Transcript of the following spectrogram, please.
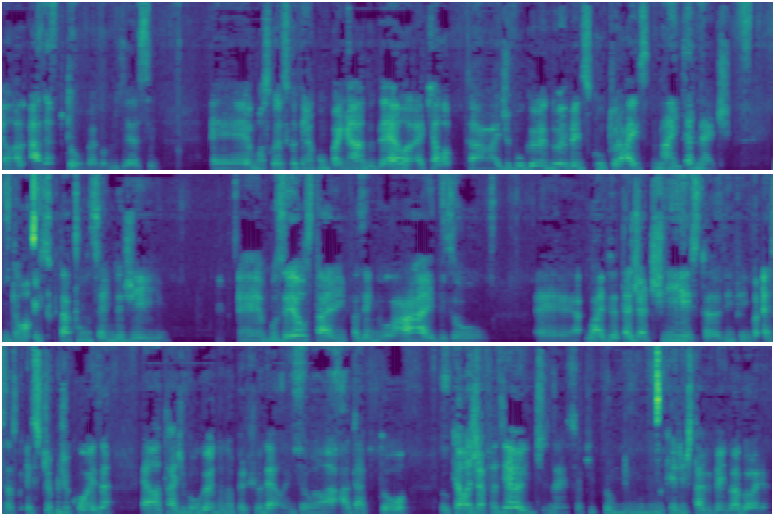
ela adaptou, vamos dizer assim. É, umas coisas que eu tenho acompanhado dela é que ela está divulgando eventos culturais na internet. Então, isso que está acontecendo de é, museus estarem fazendo lives ou é, lives até de artistas, enfim, essas, esse tipo de coisa ela está divulgando no perfil dela. Então, ela adaptou o que ela já fazia antes, né? Só que para o mundo que a gente está vivendo agora.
